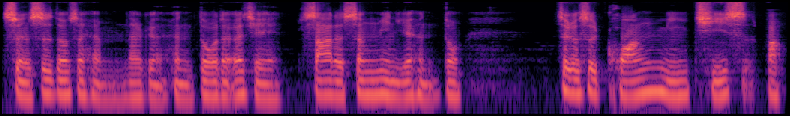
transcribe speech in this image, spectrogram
损失都是很那个很多的，而且杀的生命也很多。这个是狂迷起死报。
